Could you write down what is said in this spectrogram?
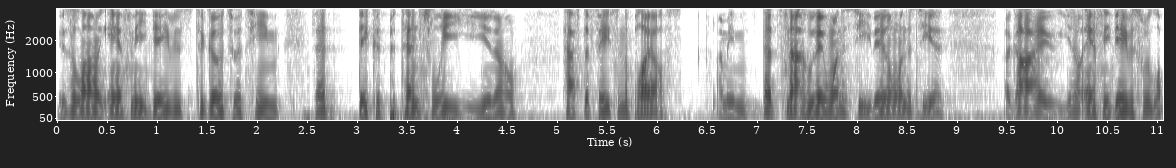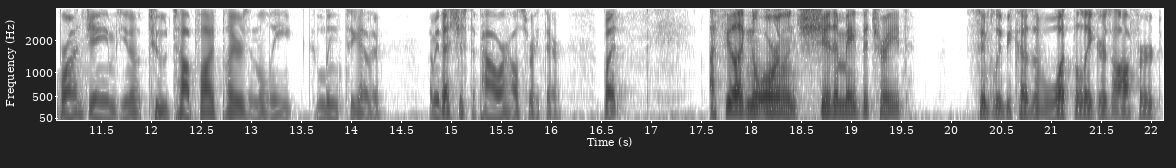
is allowing Anthony Davis to go to a team that they could potentially, you know, have to face in the playoffs. I mean, that's not who they want to see. They don't want to see a, a guy, you know, Anthony Davis with LeBron James, you know, two top five players in the league linked together. I mean, that's just a powerhouse right there. But I feel like New Orleans should have made the trade simply because of what the Lakers offered.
